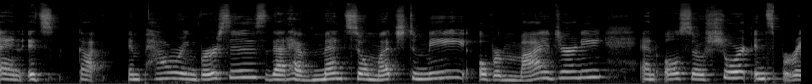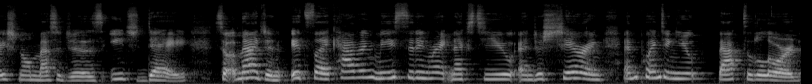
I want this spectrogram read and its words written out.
and it's got empowering verses that have meant so much to me over my journey and also short inspirational messages each day. So imagine it's like having me sitting right next to you and just sharing and pointing you back to the Lord.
